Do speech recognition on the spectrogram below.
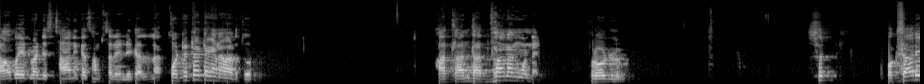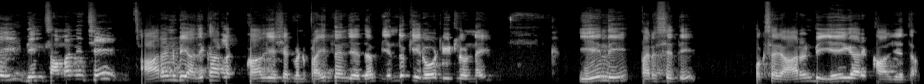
రాబోయేటువంటి స్థానిక సంస్థల ఎన్నికల్లో కొట్టేటట్టు కనబడుతారు అట్లా అంత అధ్వానంగా ఉన్నాయి రోడ్లు. సో ఒకసారి దీనికి సంబంధించి ఆర్ఎన్బి అధికారులకు కాల్ చేసేటువంటి ప్రయత్నం చేద్దాం. ఎందుకు ఈ రోడ్లు ఇట్లున్నాయి? ఏంది పరిస్థితి? ఒకసారి ఆర్ఎన్బి ఏ గారికి కాల్ చేద్దాం.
